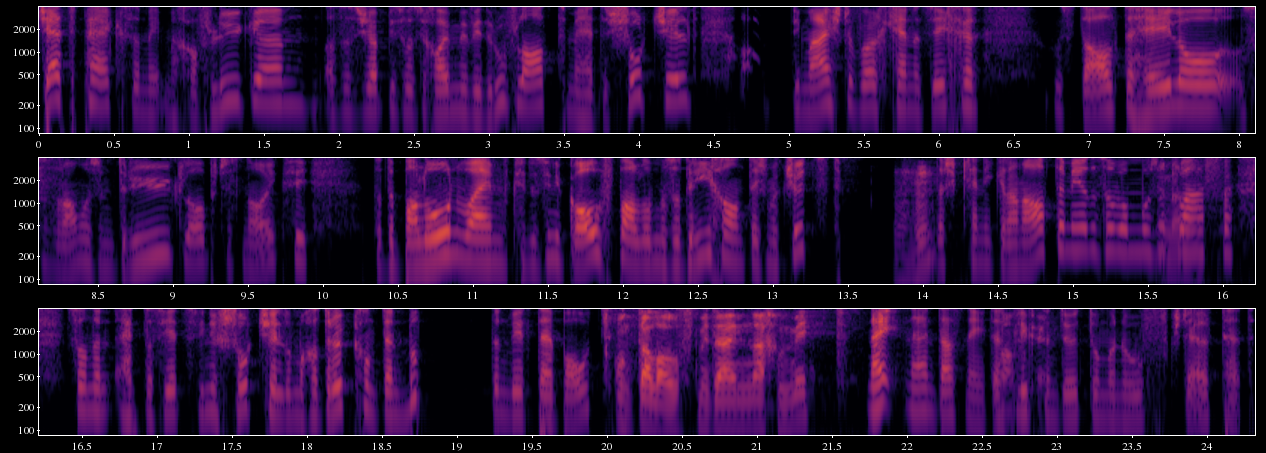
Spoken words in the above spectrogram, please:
Jetpacks, damit man kann fliegen kann. Also es ist etwas, was sich auch immer wieder auflädt. Man hat ein Schutzschild. Die meisten von euch kennen sicher aus der alten Halo, also vor allem aus dem 3, glaube ich, das neu gewesen, da der Ballon, der einem sieht aus wie ein Golfball, wo man so rein kann, da ist man geschützt. Mhm. Das ist keine Granate mehr oder so, die man muss Genau. aufwerfen muss, sondern hat das jetzt wie ein Schutzschild, wo man kann drücken und dann, dann wird der gebaut. Und da läuft mit einem nachher mit. Nein, nein, das nicht. Das Okay. bleibt dann dort, wo man aufgestellt hat.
